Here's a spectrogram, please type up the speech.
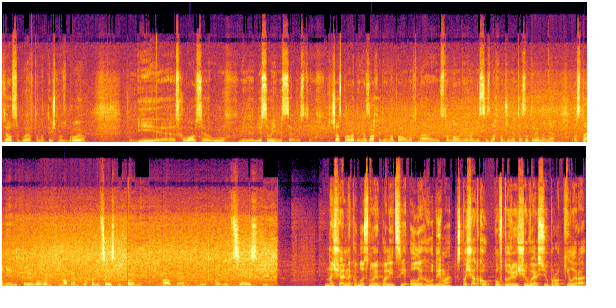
взяв з собою автоматичну зброю і е, сховався у лісовій місцевості. Під час проведення заходів, направлених на встановлення його місця знаходження та затримання, останній відкрив вогонь в напрямку поліцейських, в напрямку поліцейських. Начальник обласної поліції Олег Гудима, спочатку повторюючи версію про кілера,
